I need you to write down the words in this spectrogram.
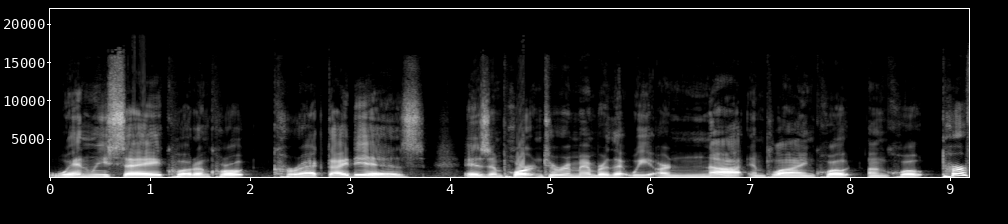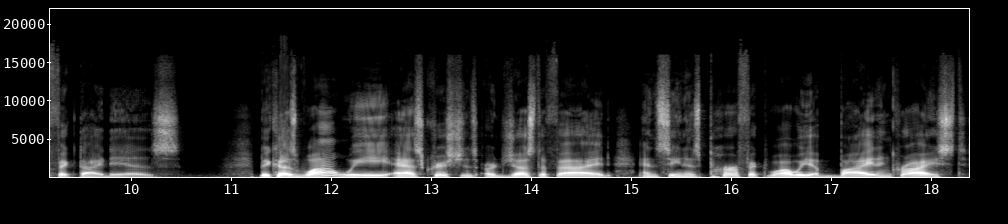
When we say, quote unquote, correct ideas, it is important to remember that we are not implying, quote unquote, perfect ideas. Because while we as Christians are justified and seen as perfect while we abide in Christ,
